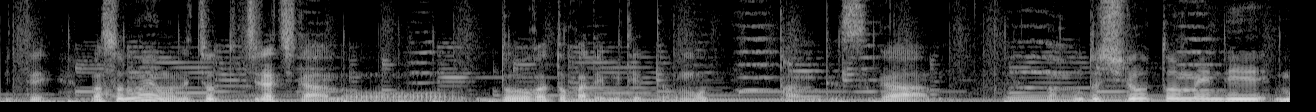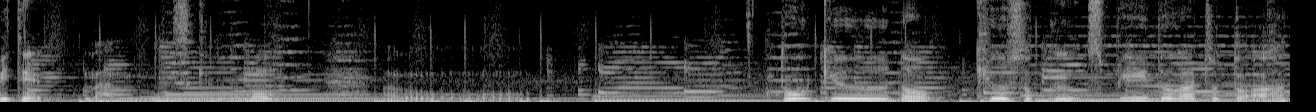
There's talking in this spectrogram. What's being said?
見て、まあ、その前もねちょっとちらちらあの動画とかで見てて思ったんですが、まあ、本当素人面で見てなんですけれどもあの投球の球速スピードがちょっと上がっ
